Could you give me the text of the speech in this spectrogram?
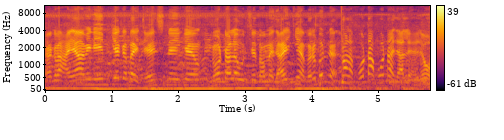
કારણ કે અહીંયા આવીને એમ કહે કે ભાઈ જેન્ટ્સ નહીં કે નોટ અલાઉડ છે, તો અમે જાય ક્યાં, બરાબર ને? ફોટા ફોટા જ હાલે જો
